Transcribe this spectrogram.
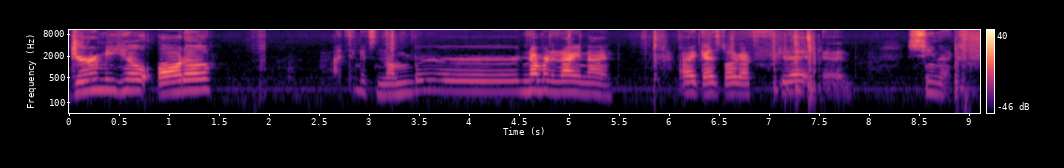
Jeremy Hill auto. I think it's number number to 99. Alright guys, that's all I got for today. And see you next.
